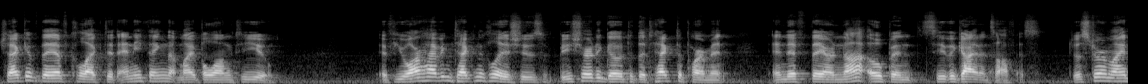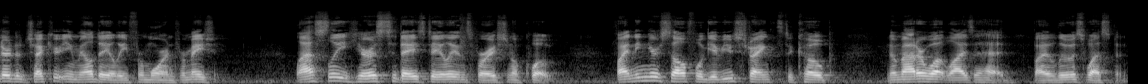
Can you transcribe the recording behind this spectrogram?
Check if they have collected anything that might belong to you. If you are having technical issues, be sure to go to the tech department, and if they are not open, see the guidance office. Just a reminder to check your email daily for more information. Lastly, here is today's daily inspirational quote Finding yourself will give you strength to cope no matter what lies ahead by Lewis Weston.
